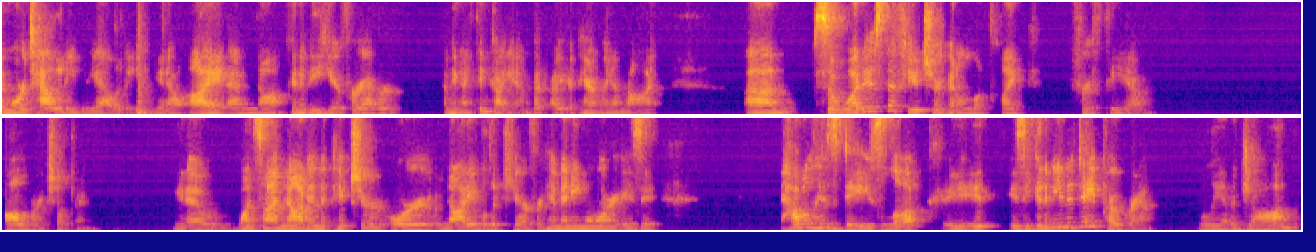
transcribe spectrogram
the mortality reality. You know, I am not going to be here forever. I mean, I think I am, but I apparently I'm not. Um, so, what is the future going to look like for Theo? All of our children. You know, once I'm not in the picture or not able to care for him anymore, is it how will his days look? It, is he going to be in a day program? Will he have a job?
